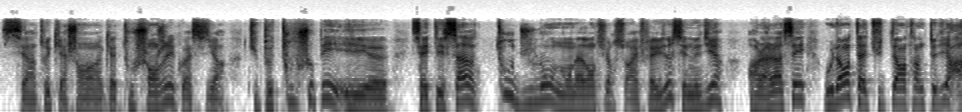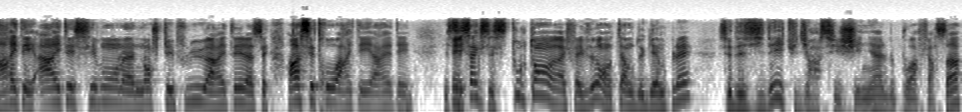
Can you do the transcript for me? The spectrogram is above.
c'est un truc qui a, chan- qui a tout changé, quoi. C'est-à-dire, tu peux tout choper. Et euh, ça a été ça tout du long de mon aventure sur Half-Life 2, c'est de me dire, oh là là, c'est. Ou non, t'as- tu t'es en train de te dire, arrêtez, arrêtez, c'est bon, là, non, je t'ai plus, arrêtez, là, c'est. Ah, c'est trop, arrêtez, arrêtez. Et c'est ça que c'est tout le temps Half-Life 2 en termes de gameplay. C'est des idées et tu te dis, ah, c'est génial de pouvoir faire ça.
